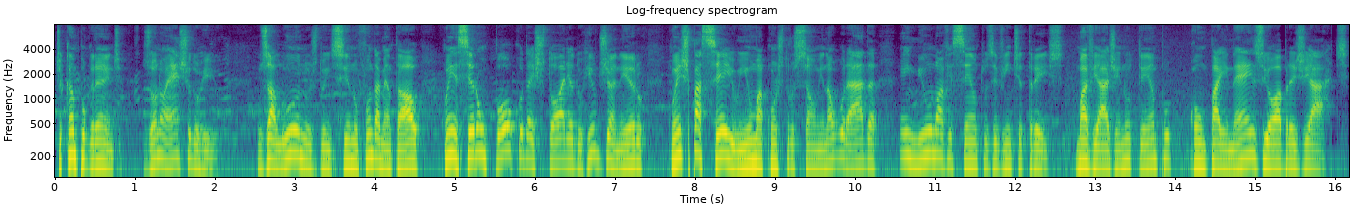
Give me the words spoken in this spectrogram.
de Campo Grande, zona oeste do Rio. Os alunos do ensino fundamental conheceram um pouco da história do Rio de Janeiro com esse passeio em uma construção inaugurada em 1923. Uma viagem no tempo com painéis e obras de arte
